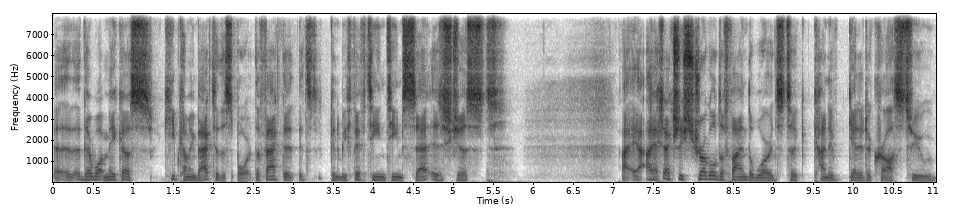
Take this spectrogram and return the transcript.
Uh, they're what make us keep coming back to the sport. The fact that it's going to be 15 teams set is just I, I actually struggle to find the words to kind of get it across to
